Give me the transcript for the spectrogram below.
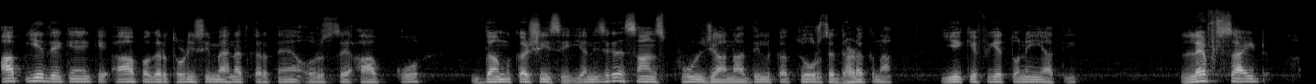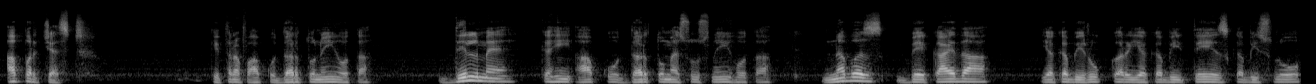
आप ये देखें कि आप अगर थोड़ी सी मेहनत करते हैं और उससे आपको दम कशी से, यानी जैसे कहते सांस फूल जाना, दिल का ज़ोर से धड़कना, ये कैफियत तो नहीं आती। लेफ़्ट साइड, अपर चेस्ट की तरफ़ आपको दर्द तो नहीं होता। दिल में कहीं आपको दर्द तो महसूस नहीं होता। नब्ज़ बेकायदा या कभी रुक कर या कभी तेज़, कभी स्लो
